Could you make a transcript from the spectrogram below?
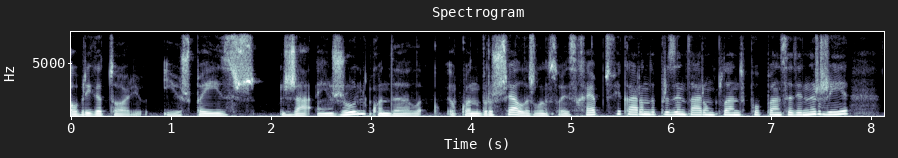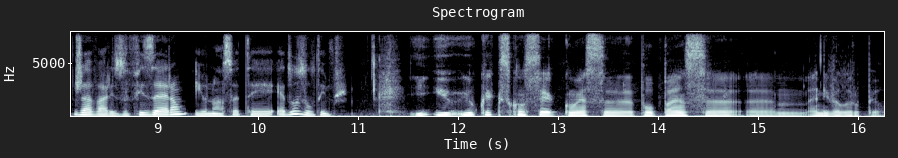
obrigatório e os países já em julho, quando, a, quando Bruxelas lançou esse repto, ficaram de apresentar um plano de poupança de energia. Já vários o fizeram e o nosso até é dos últimos. E, e, e o que é que se consegue com essa poupança um, a nível europeu?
